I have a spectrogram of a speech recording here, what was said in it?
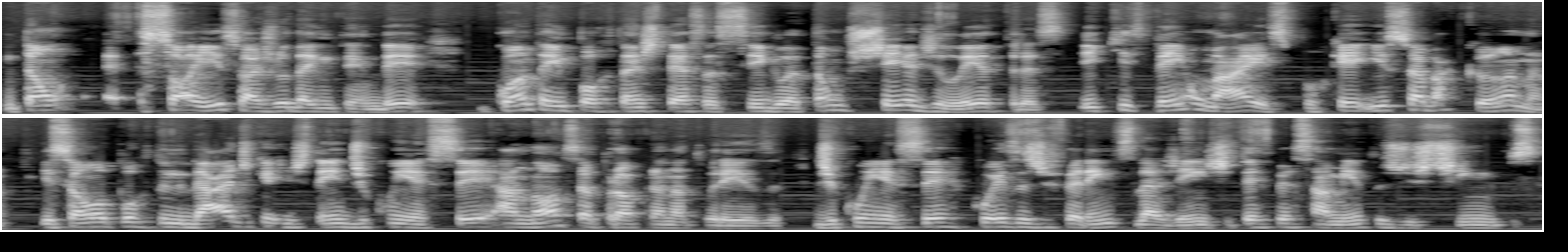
Então, é, só isso ajuda a entender o quanto é importante ter essa sigla tão cheia de letras e que venham mais, porque isso é bacana. Isso é uma oportunidade que a gente tem de conhecer a nossa própria natureza, de conhecer coisas diferentes da gente, de ter pensamentos distintos,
